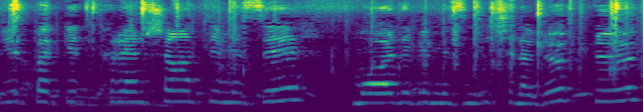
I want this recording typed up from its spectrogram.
Bir paket krem şantimizi muhallebimizin içine döktük.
